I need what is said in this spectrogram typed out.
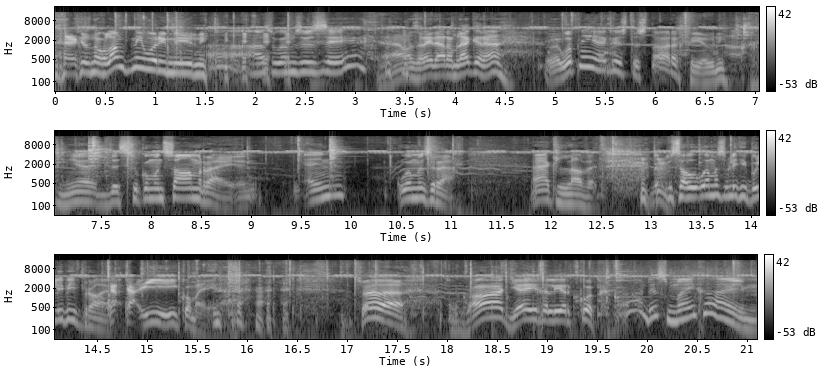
Ek is nog lank nie oor die muur nie. Ah, As oom so sê. Ja, ons ry daarom lekker, hè. Ek hoop nie ek is te stadig vir jou nie. Ag nee, dis hoekom ons saam ry en en oom is reg. Ek love it. Sal oom asseblief die boelie beef braai? Ja, ja, hier, hier kom hy. So, wat jy geleer kook? Ah, dis my geheim.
